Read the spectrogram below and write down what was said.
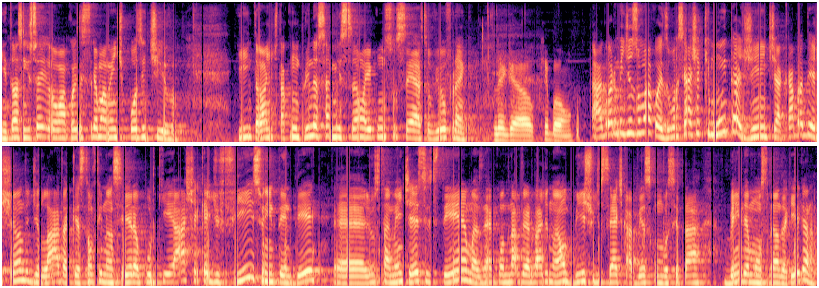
Então, assim, isso é uma coisa extremamente positiva. E então a gente está cumprindo essa missão aí com sucesso, viu, Frank? Legal, que bom. Agora me diz uma coisa: você acha que muita gente acaba deixando de lado a questão financeira porque acha que é difícil entender é, justamente esses temas, né? Quando na verdade não é um bicho de sete cabeças, como você está bem demonstrando aqui, cara?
